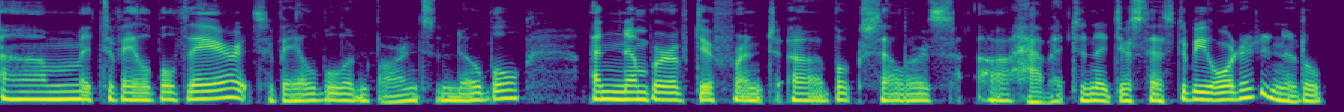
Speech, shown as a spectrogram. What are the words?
Um, it's available there. It's available in Barnes and Noble. A number of different uh, booksellers uh, have it, and it just has to be ordered, and it'll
